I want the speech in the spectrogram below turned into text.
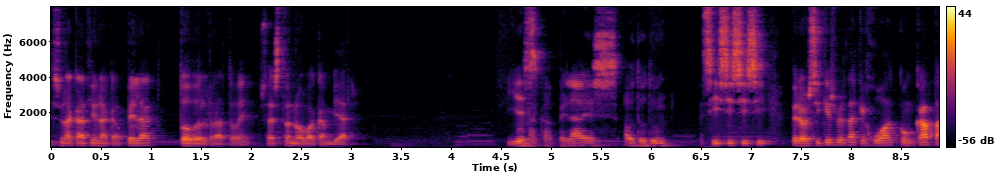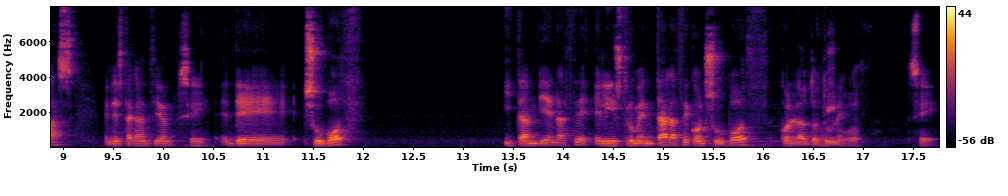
Es una canción a capela todo el rato, ¿eh? O sea, esto no va a cambiar. Y Una es... capela es autotune. Sí, sí, sí, sí. Pero sí que es verdad que juega con capas en esta canción Sí. de su voz y también hace el instrumental, hace con su voz, con el con autotune. su voz. Sí.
